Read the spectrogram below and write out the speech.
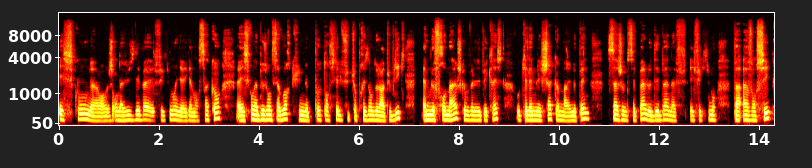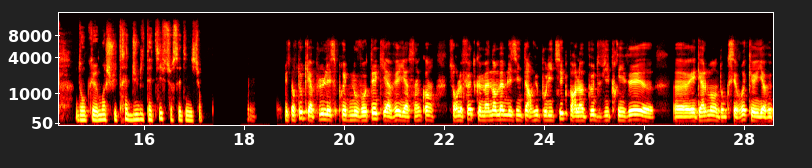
est-ce qu'on, on a vu ce débat effectivement il y a également cinq ans. Euh, est-ce qu'on a besoin de savoir qu'une potentielle future présidente de la République aime le fromage comme Valérie Pécresse ou qu'elle aime les chats comme Marine Le Pen? Ça, je ne sais pas. Le débat n'a effectivement pas avancé. Donc, moi, je suis très dubitatif sur cette émission. Mais surtout qu'il n'y a plus l'esprit de nouveauté qu'il y avait il y a cinq ans. Sur le fait que maintenant, même les interviews politiques parlent un peu de vie privée euh, euh, également. Donc c'est vrai qu'il y avait,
